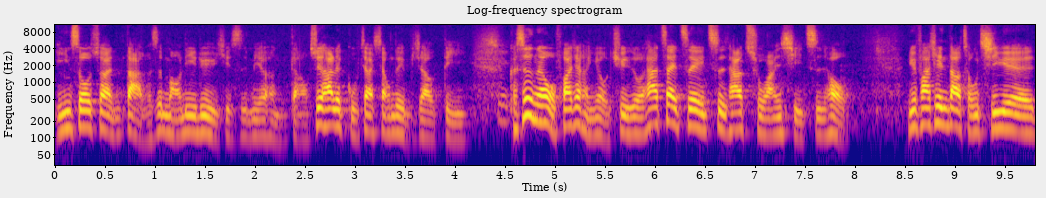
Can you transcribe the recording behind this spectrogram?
营收虽然大，可是毛利率其实没有很高，所以它的股价相对比较低。可是呢，我发现很有趣，说它在这一次它除完息之后，你会发现到从七月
